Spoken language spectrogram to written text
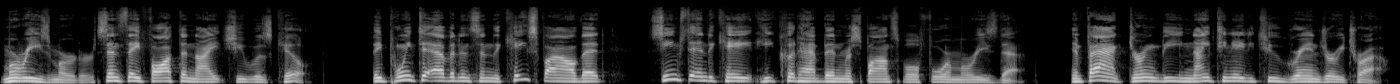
Marie's murder since they fought the night she was killed. They point to evidence in the case file that seems to indicate he could have been responsible for Marie's death. In fact, during the 1982 grand jury trial,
